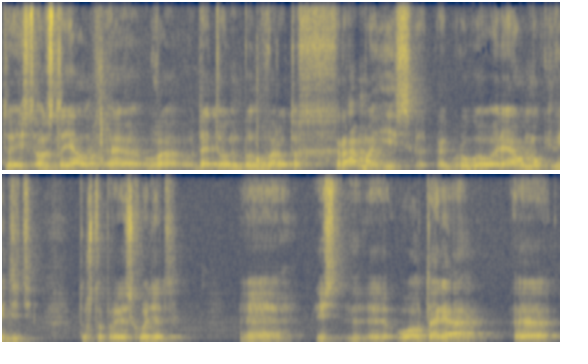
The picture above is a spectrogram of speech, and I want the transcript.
То есть он стоял, э, в, до этого он был в воротах храма, и, как грубо говоря, он мог видеть то, что происходит э, э, у алтаря э,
